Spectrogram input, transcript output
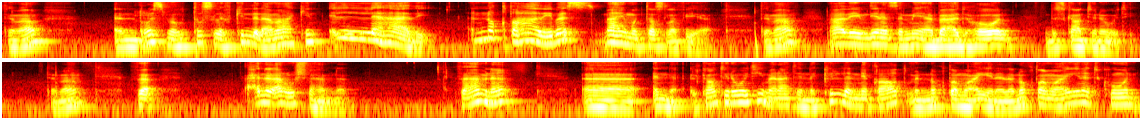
تمام؟ الرسمة متصلة في كل الأماكن إلا هذه. النقطة هذه بس ما هي متصلة فيها. تمام؟ هذه يمدينا نسميها بعد هول discontinuity. تمام؟ فاحنا الآن وش فهمنا؟ فهمنا آه إن الكونتينيوتي معناته إن كل النقاط من نقطة معينة إلى نقطة معينة تكون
